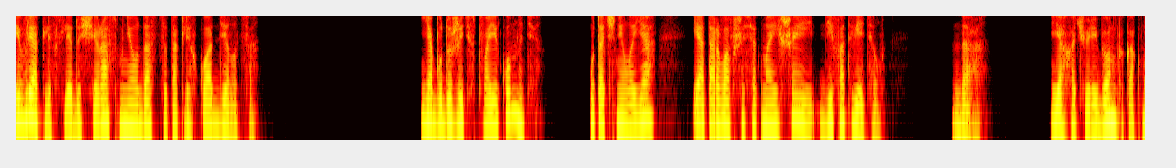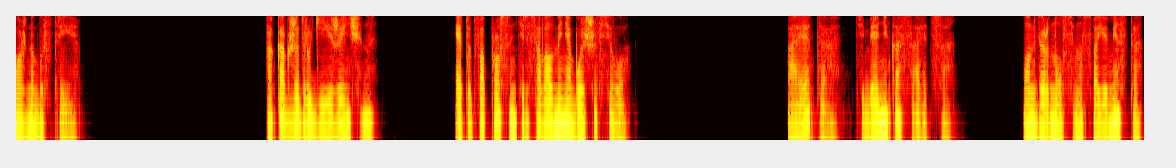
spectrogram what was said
и вряд ли в следующий раз мне удастся так легко отделаться. «Я буду жить в твоей комнате?» — уточнила я, и, оторвавшись от моей шеи, Див ответил. «Да, я хочу ребенка как можно быстрее». «А как же другие женщины?» Этот вопрос интересовал меня больше всего. «А это тебя не касается». Он вернулся на свое место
